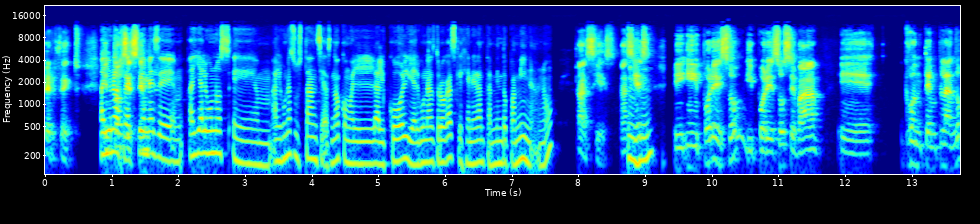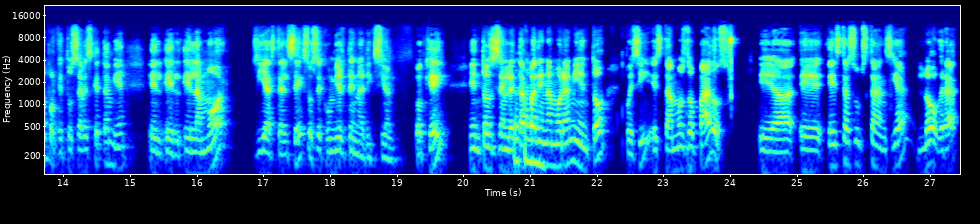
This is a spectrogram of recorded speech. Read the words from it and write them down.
Perfecto. Hay unas reacciones de, hay algunos, em, algunas sustancias, ¿no? Como el alcohol y algunas drogas que generan también dopamina, ¿no? Así es, así es. Y, por eso, y por eso se va eh, contemplando, porque tú sabes que también el, el, el amor y hasta el sexo se convierte en adicción, ¿ok? Entonces, en la etapa de enamoramiento, pues sí, estamos dopados. Ah, eh, esta sustancia logra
